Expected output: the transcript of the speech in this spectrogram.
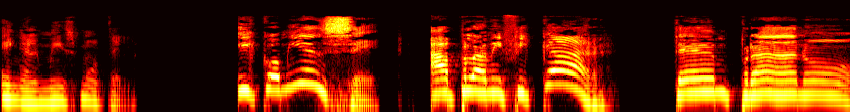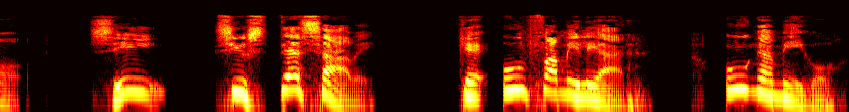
en el mismo hotel. Y comience a planificar temprano. Sí, si usted sabe que un familiar, un amigo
